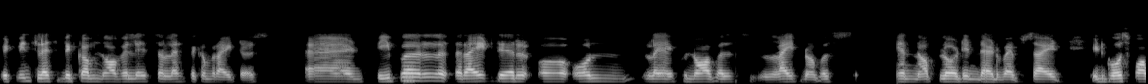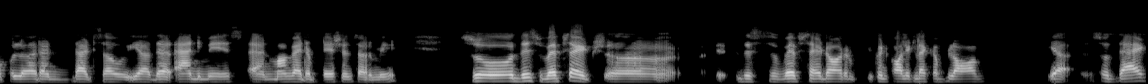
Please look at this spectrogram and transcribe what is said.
it means let's become novelists or let's become writers. And people write their uh, own like novels, light novels, and upload in that website. It goes popular, and that's how yeah, their animes and manga adaptations are made. So this website, uh, this website, or you can call it like a blog, yeah. So that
